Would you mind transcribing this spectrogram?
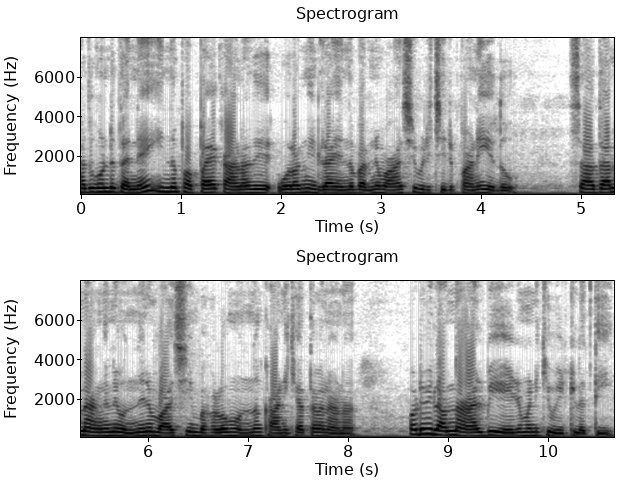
അതുകൊണ്ട് തന്നെ ഇന്ന് പപ്പായ കാണാതെ ഉറങ്ങില്ല എന്ന് പറഞ്ഞ് വാശി പിടിച്ചിരിപ്പാണ് യദു. സാധാരണ അങ്ങനെ ഒന്നിനും വാശിയും ബഹളവും ഒന്നും കാണിക്കാത്തവനാണ്. ഒടുവിൽ അന്ന് ആൽബി ഏഴുമണിക്ക് വീട്ടിലെത്തി.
